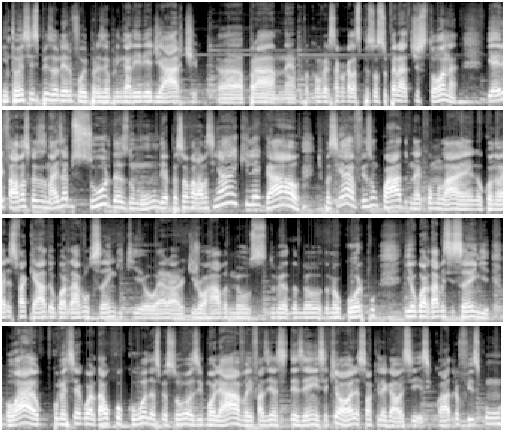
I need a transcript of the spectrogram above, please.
Então esse prisioneiro foi, por exemplo, em galeria de arte, uh, pra, né, pra conversar com aquelas pessoas super artistona, e aí ele falava as coisas mais absurdas do mundo, e a pessoa falava assim, ai, que legal! Tipo assim, ah, eu fiz um quadro, né, como lá, eh, quando eu era esfaqueado, eu guardava o sangue que eu era, que jorrava do, meus, do, meu, do, meu, do meu corpo, e eu guardava esse sangue. Ou, ah, eu comecei a guardar o cocô das pessoas e molhava e fazia esse desenho, esse aqui, ó, olha só que legal, esse, esse quadro eu fiz fiz com,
